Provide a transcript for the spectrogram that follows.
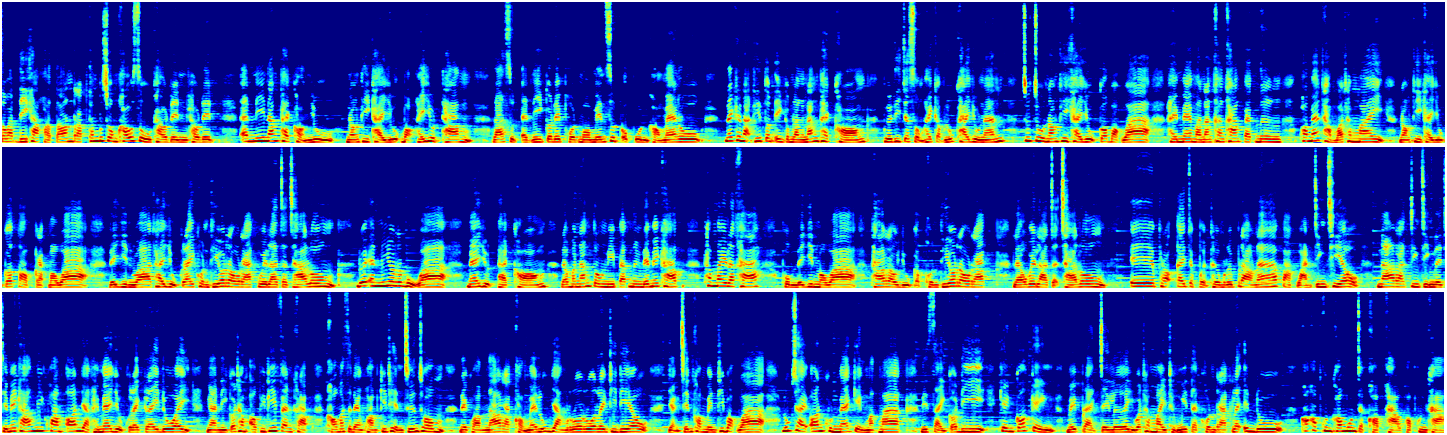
สวัสดีค่ะขอต้อนรับท่านผู้ชมเข้าสู่ข่าวเด่นข่าวเด็ด แอนนี่นั่งแพ็คของอยู่ น้องทีคายุบอกให้หยุดทำล่าสุดแอนนี่ก็ได้โพสต์โมเมนต์สุดอบอุ่นของแม่ลูก ในขณะที่ตนเองกำลังนั่งแพ็คของ เพื่อที่จะส่งให้กับลูกค้าอยู่นั้น จู่ๆน้องทีคายุก็บอกว่า ให้แม่มานั่งข้างๆ แป๊บหนึ่งพอแม่ถามว่าทำไม น้องทีคายุก็ตอบกลับมาว่า ได้ยินว่าถ้าอยู่ใกล้คนที่เรารักเวลาจะช้าลง โดยแอนนี่ระบุว่า แม่หยุดแพ็คของ แล้วมานั่งตรงนี้แป๊บหนึ่งได้ไหมครับทำไมล่ะคะ ผมได้ยินมาว่า ถ้าเราอยู่กับคนที่เรารัก แล้วเวลาจะช้าลง เอะเพราะใกล้จะเปิดเทอมหรือเปล่านะ ปากหวานจริงเชียวน่ารักจริง ๆ เลยใช่ไหมคะ มีความอ้อนอยากให้แม่อยู่ใกล้ๆด้วย งานนี้ก็ทำเอาพี่ๆแฟนคลับ เขามาแสดงความคิดเห็นชื่นชม ในความน่ารักของแม่ลูกอย่างรัวๆเลยทีเดียว อย่างเช่นคอมเมนต์ที่บอกว่า ลูกชายอ้อนคุณแม่เก่งมากๆ นิสัยก็ดี เก่งก็เก่ง ไม่แปลกใจเลยว่าทำไมถึงมีแต่คนรักและเอ็นดู ขอขอบคุณข้อมูลจากขอบข่าวขอบคุณค่ะ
